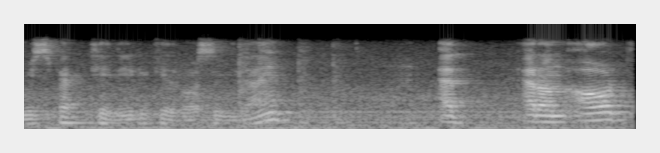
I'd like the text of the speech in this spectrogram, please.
respected 이렇게 들어왔습니다. At, at an art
